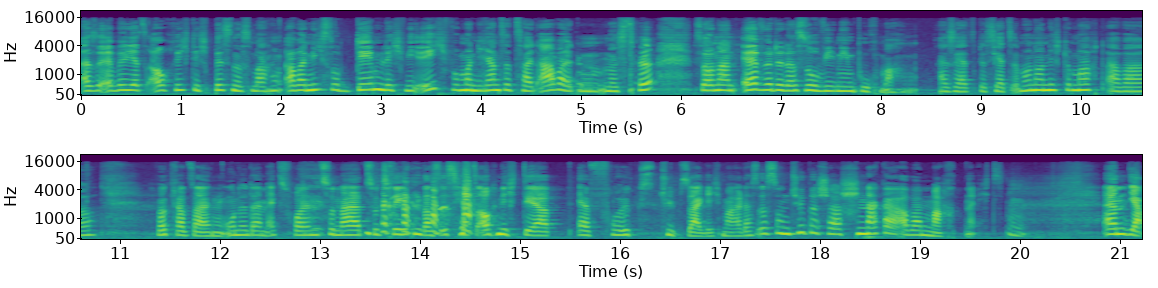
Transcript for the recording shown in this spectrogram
also er will jetzt auch richtig Business machen, aber nicht so dämlich wie ich, wo man die ganze Zeit arbeiten müsste, sondern er würde das so wie in dem Buch machen. Also er hat es bis jetzt immer noch nicht gemacht, aber Ich wollte gerade sagen, ohne deinem Ex-Freund zu nahe zu treten, das ist jetzt auch nicht der Erfolgstyp, sage ich mal. Das ist so ein typischer Schnacker, aber macht nichts. Ähm, ja,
